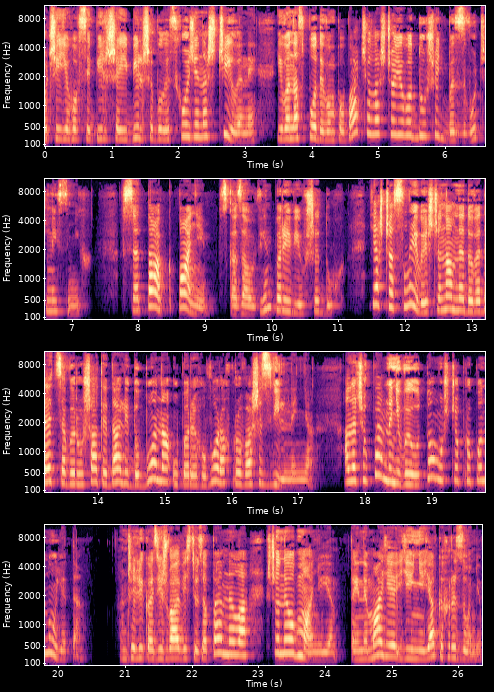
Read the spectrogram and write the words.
Очі його все більше і більше були схожі на щілини, і вона з подивом побачила, що його душить беззвучний сміх. Все так, пані, сказав він, перевівши дух. Я щасливий, що нам не доведеться вирушати далі до Бона у переговорах про ваше звільнення. Але чи впевнені ви у тому, що пропонуєте? Анжеліка зі жвавістю запевнила, що не обманює, та й немає їй ніяких резонів.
